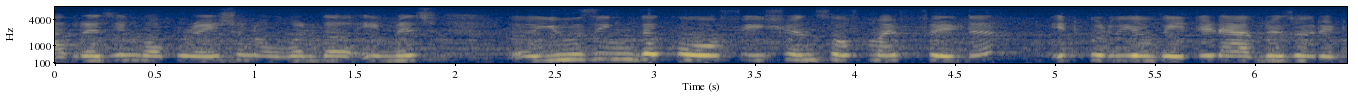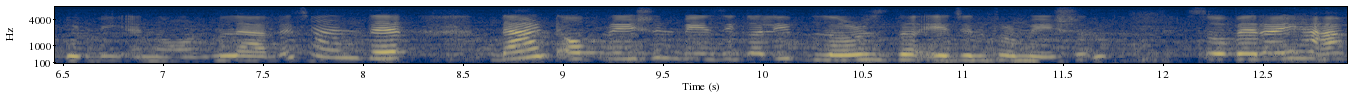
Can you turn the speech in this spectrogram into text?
averaging operation over the image uh, using the coefficients of my filter it could be a weighted average or it could be a normal average and that that operation basically blurs the edge information. So where i have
